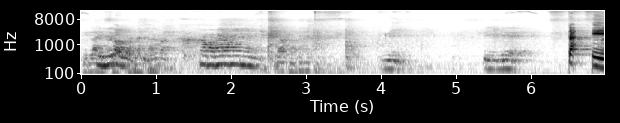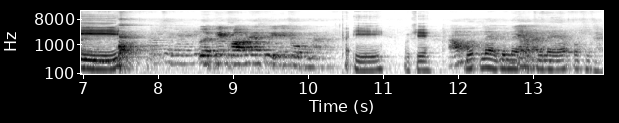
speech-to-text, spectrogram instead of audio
สีไลทีฟ์นี้สเราดอยากนะคซื้รัอบแบบก็มาให้ให้เนี่ย แล้วก็ นี่ตีนี่ ตะ เอเปิดเพลงคอไม่ได้ตุ้ยไอ้โจกนะตะเอโอเค เอ้าเบิร์ดแรกเป็นแล้วโอเคแล้วโอเคค่ะ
